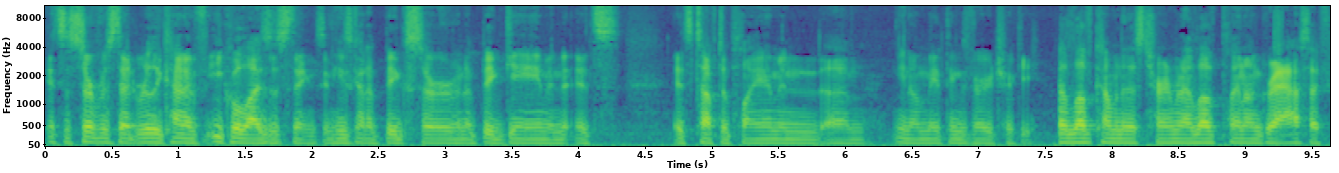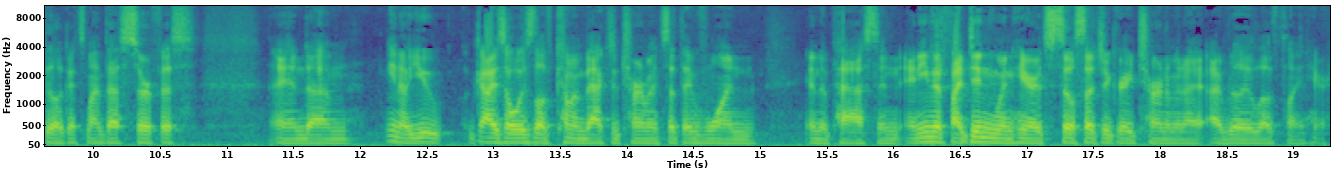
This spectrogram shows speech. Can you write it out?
it's a surface that really kind of equalizes things. And he's got a big serve and a big game, and it's it's tough to play him, and um, you know, made things very tricky. I love coming to this tournament. I love playing on grass. I feel like it's my best surface. And um, you know, you guys always love coming back to tournaments that they've won in the past. And, and even if I didn't win here, it's still such a great tournament. I, I really love playing here.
